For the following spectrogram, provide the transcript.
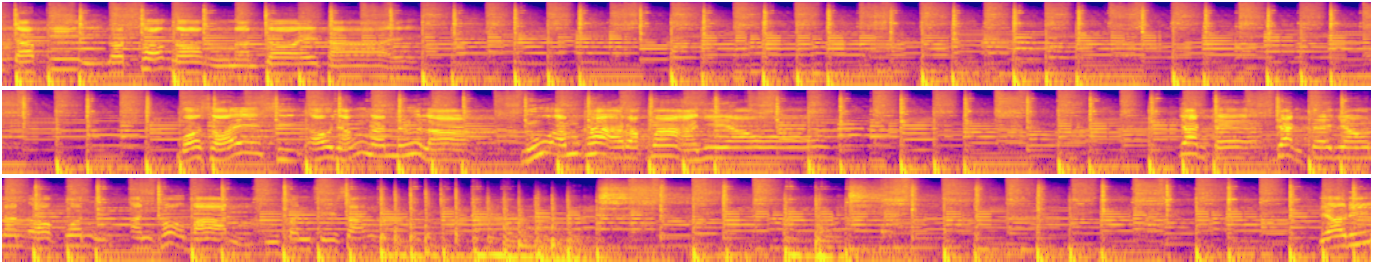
านแต่ห้อยนั้นกับพี่รถของน้องนั่นจอยตาย บ่สอยสิเอาหยังนั้นนื้อลาหนูอำค่าดอกมาเหี่ยวย่านแต่ย่านแต่เหยานั้นออกคนอันโทบานที่เพิ่นสิสั่งเดี๋ยวนี้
